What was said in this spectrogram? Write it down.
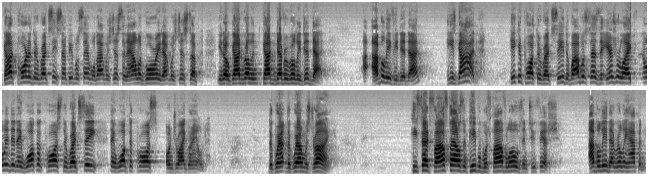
God parted the Red Sea. Some people say, well, that was just an allegory. That was just a, you know, God, really, God never really did that. I, I believe He did that. He's God. He can part the Red Sea. The Bible says the Israelites, not only did they walk across the Red Sea, they walked across on dry ground. The ground, the ground was dry. He fed 5,000 people with five loaves and two fish. I believe that really happened.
